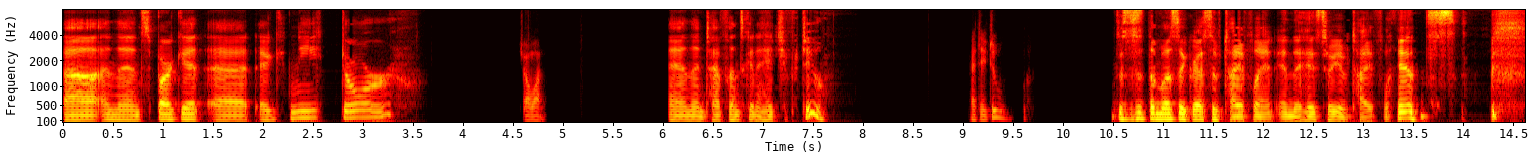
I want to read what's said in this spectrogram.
Uh, and then Sparkit at Ignitor. Draw one. And then Typhlin's gonna hit you for two. I take two. This is the most aggressive Typhlant in the history of Typhlants.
